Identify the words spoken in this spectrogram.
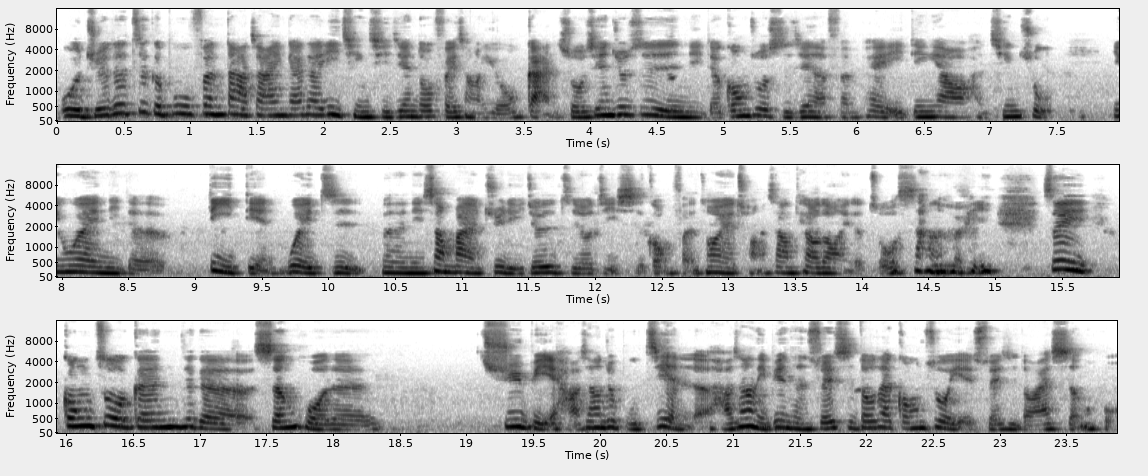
我觉得这个部分大家应该在疫情期间都非常有感。首先就是你的工作时间的分配一定要很清楚，因为你的。地点位置，可能你上班的距离就是只有几十公分，从你的床上跳到你的桌上而已。所以工作跟这个生活的区别好像就不见了，好像你变成随时都在工作，也随时都在生活。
